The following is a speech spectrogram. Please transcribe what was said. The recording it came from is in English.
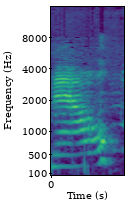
now.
